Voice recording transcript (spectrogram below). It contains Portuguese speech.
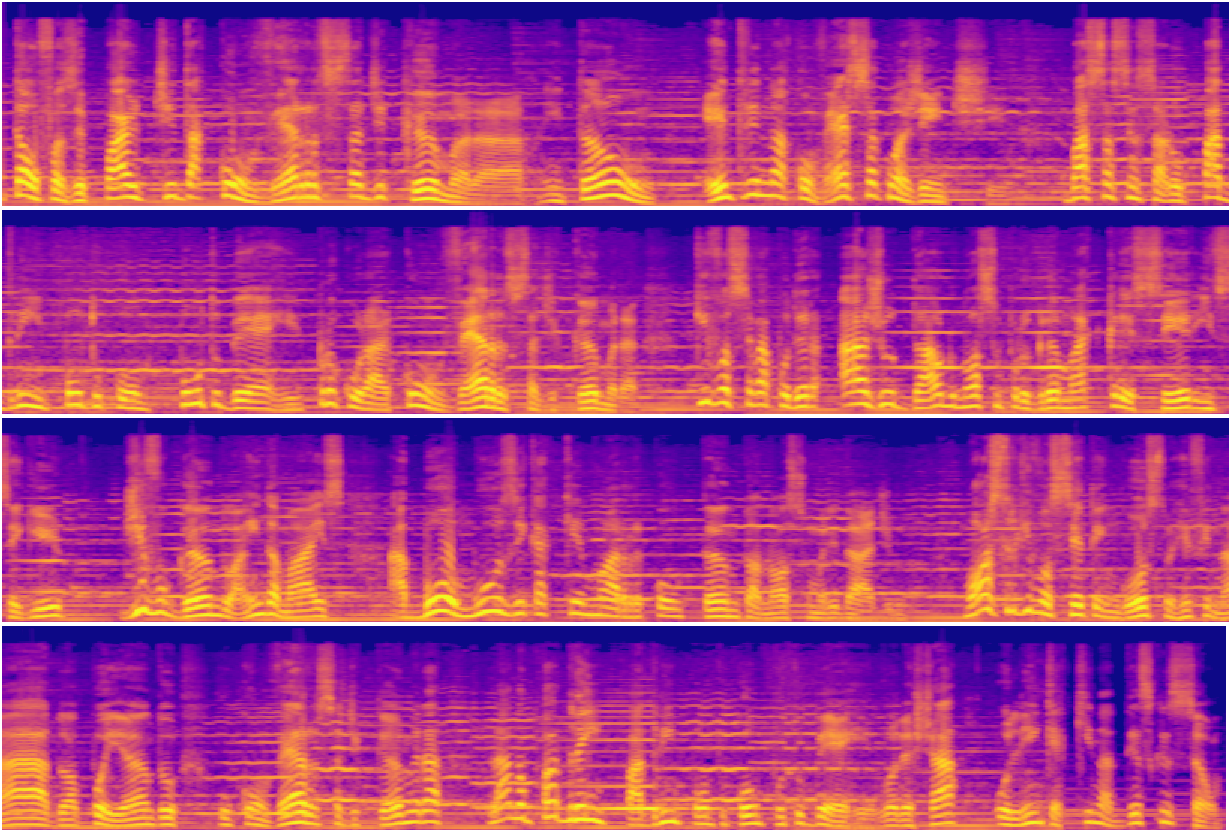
tal fazer parte da conversa de câmara? Então, entre na conversa com a gente. Basta acessar o padrim.com.br, procurar Conversa de Câmara, que você vai poder ajudar o nosso programa a crescer e seguir divulgando ainda mais a boa música que marcou tanto a nossa humanidade. Mostre que você tem gosto refinado, apoiando o Conversa de Câmera lá no Padrim, padrim.com.br. Vou deixar o link aqui na descrição.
